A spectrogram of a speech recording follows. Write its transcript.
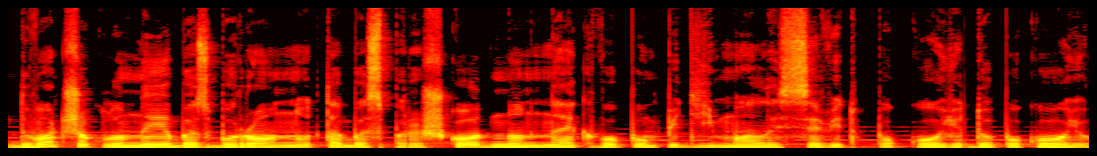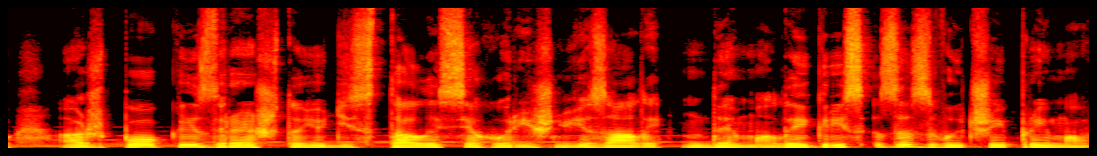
два чоклуни безборонно та безперешкодно неквопом підіймалися від покою до покою, аж поки, зрештою, дісталися горішньої зали, де Малигріс зазвичай приймав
